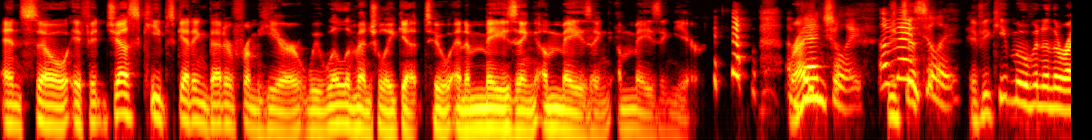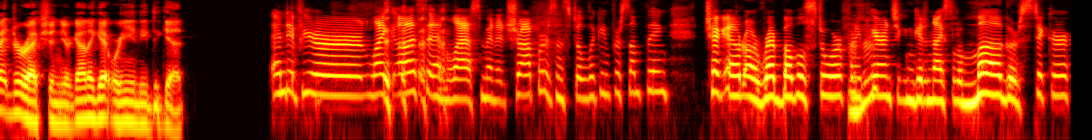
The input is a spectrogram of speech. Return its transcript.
And so if it just keeps getting better from here, we will eventually get to an amazing, amazing, amazing year. right? Eventually. You just- Eventually. If you keep moving in the right direction, you're going to get where you need to get. And if you're like us and last minute shoppers and still looking for something, check out our Redbubble store. Funny Mhm. Parents, you can get a nice little mug or sticker.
